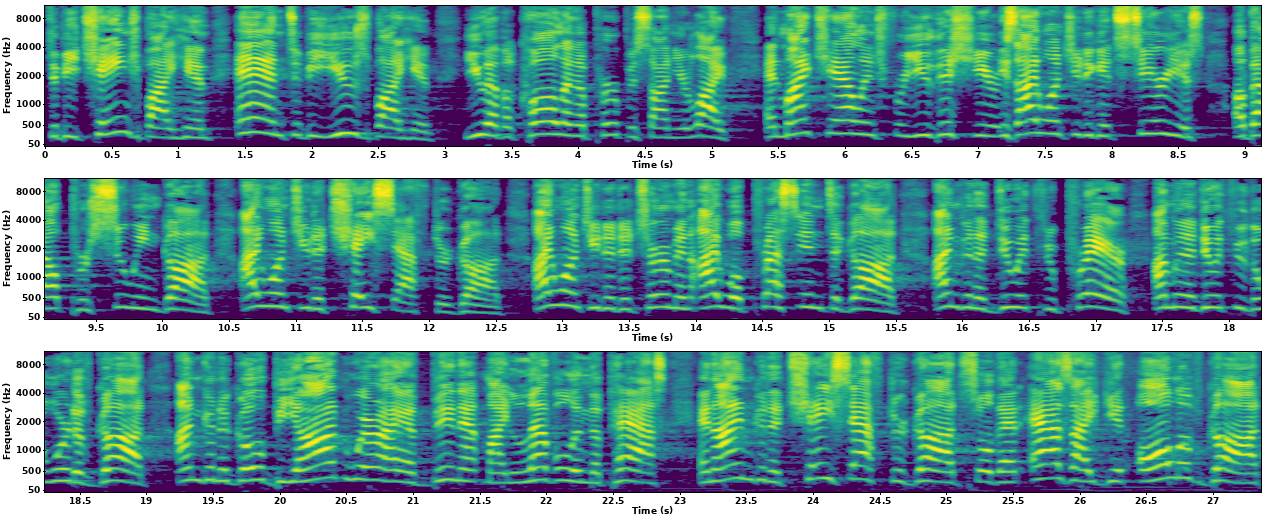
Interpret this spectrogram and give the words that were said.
to be changed by Him, and to be used by Him. You have a call and a purpose on your life. And my challenge for you this year is I want you to get serious about pursuing God. I want you to chase after God. I want you to determine I will press into God. I'm going to do it through prayer. I'm going to do it through the Word of God. I'm going to go beyond where I have been at my level in the past, and I'm going to chase after God so that as I get all of God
